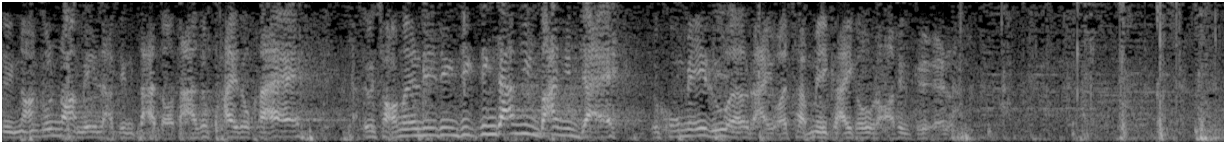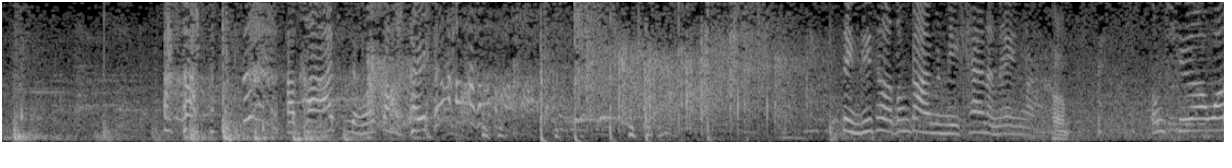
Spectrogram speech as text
จึงนอนก็นอนไม่หลับจึงตาต่อตากับใครต่อใครตื่นสองมันรีดึกดึกจึงดำยิ่งบานยิ่งใหญ่เธอคงไม่รู้อะไรว่าทำไม่ใครเขารอถึงเกิน อา พาร์ตเดี๋ยวมาต่อยสิ่งที่เธอต้องการมันมีแค่นั้นเองแหละครับ ต้องเชื่อว่า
